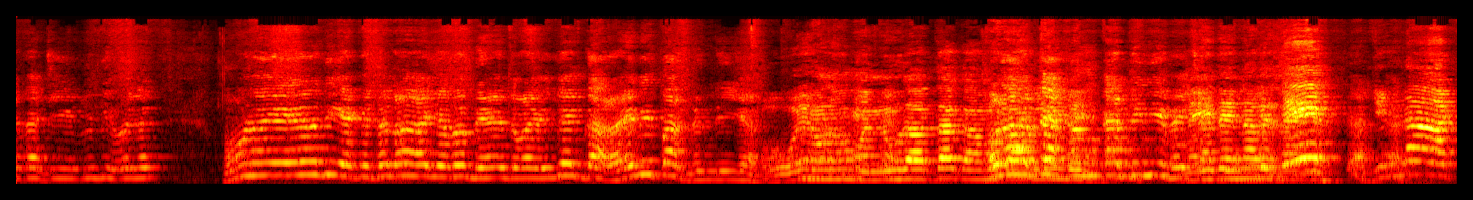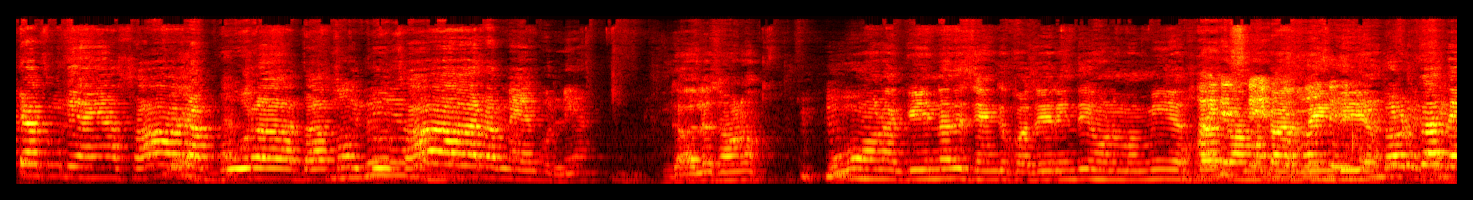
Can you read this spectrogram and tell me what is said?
ਦਾ ਚੀਜ਼ ਵੀ ਹੋਵੇ ਹੁਣ ਇਹਨਾਂ ਦੀ ਇੱਕ ਸਲਾਹ ਜਦੋਂ ਮੇਰੇ ਦਵਾਈ ਦੇ ਘਰ ਇਹ ਵੀ ਭਰ ਦਿੰਦੀ ਆ। ਓਏ ਹੁਣ ਉਹ ਮੰਨੂ ਦਾ ਅੱਧਾ ਕੰਮ ਹੁਣ ਕਰ ਅੱਧਾ ਕੰਮ। ਕਰ ਦਿੰਦੀ ਫਿਰ ਨਹੀਂ ਤੇ ਇਹਨਾਂ ਦੇ ਜਿੰਨਾ ਆਟਾ ਤੂੰ ਲਿਆਇਆ ਸਾਰਾ ਬੋਰਾ 10 ਕਿਲੋ ਸਾਰਾ ਮੈਂ ਗੁੰਨਿਆ ਗੱਲ ਸੁਣ ਉਹ ਹੁਣ ਅੱਗੇ ਇਹਨਾਂ ਦੇ ਸਿੰਘ ਫਸੇ ਰਹਿੰਦੇ ਹੁਣ ਮੰਮੀ ਅੱਧਾ ਕੰਮ ਕਰ ਲੈਂਦੀ ਆ। ਤੜਕਾ ਮੈਂ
